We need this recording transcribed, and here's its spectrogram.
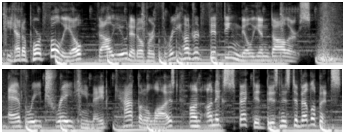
he had a portfolio valued at over $350 million. Every trade he made capitalized on unexpected business developments,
